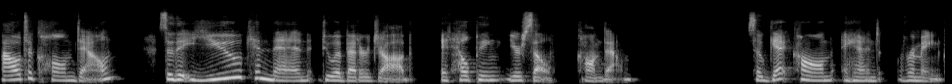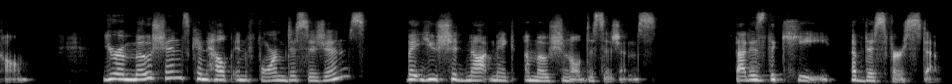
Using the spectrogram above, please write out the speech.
how to calm down so that you can then do a better job at helping yourself calm down. So get calm and remain calm. Your emotions can help inform decisions, but you should not make emotional decisions. That is the key of this first step.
